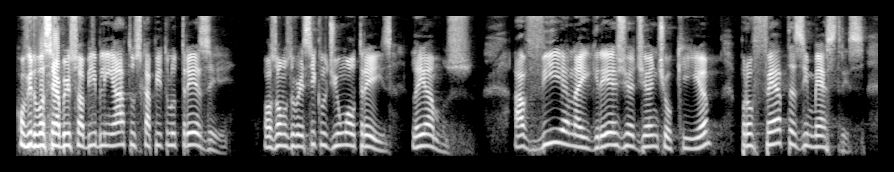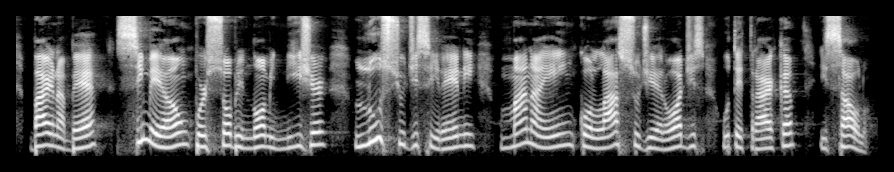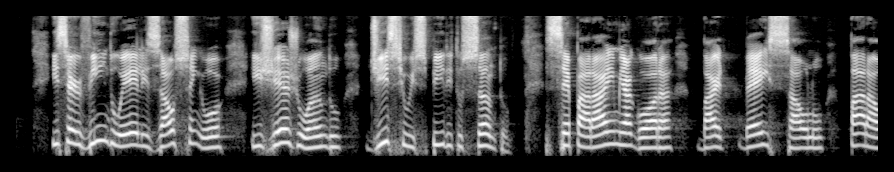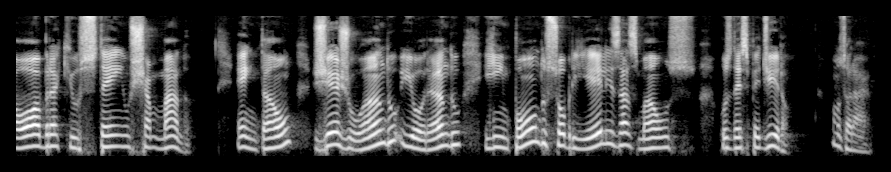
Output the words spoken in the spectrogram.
Convido você a abrir sua Bíblia em Atos capítulo 13. Nós vamos do versículo de 1 ao 3. Leiamos. Havia na igreja de Antioquia profetas e mestres, Barnabé, Simeão, por sobrenome Níger, Lúcio de Cirene, Manaém, Colasso de Herodes, o tetrarca, e Saulo. E servindo eles ao Senhor, e jejuando, disse o Espírito Santo: Separai-me agora, Barbé e Saulo, para a obra que os tenho chamado. Então, jejuando e orando e impondo sobre eles as mãos, os despediram. Vamos orar.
